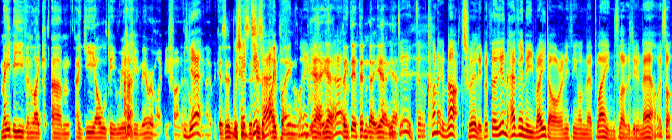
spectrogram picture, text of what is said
Maybe even like um, a ye olde rear view mirror might be fun as well. Yeah. You know, because it, Which because this is a have. biplane. Like, They yeah, yeah, have. they did, didn't they? Yeah, yeah They did. They were kind of nuts, really, but they didn't have any radar or anything on their planes like they do now. It's like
